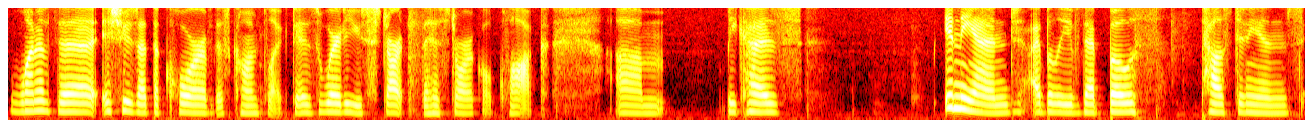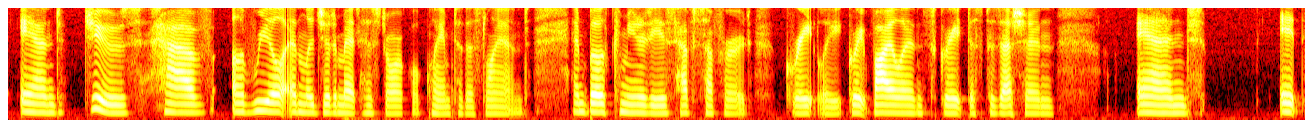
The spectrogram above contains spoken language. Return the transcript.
one of the issues at the core of this conflict is where do you start the historical clock? Um, because in the end, I believe that both Palestinians and Jews have a real and legitimate historical claim to this land. And both communities have suffered greatly great violence, great dispossession. And it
